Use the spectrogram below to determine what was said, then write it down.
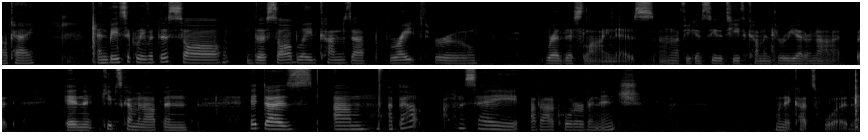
okay? And basically with this saw, the saw blade comes up right through where this line is. I don't know if you can see the teeth coming through yet or not, but and it keeps coming up and it does um, about, I want to say about a quarter of an inch when it cuts wood.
